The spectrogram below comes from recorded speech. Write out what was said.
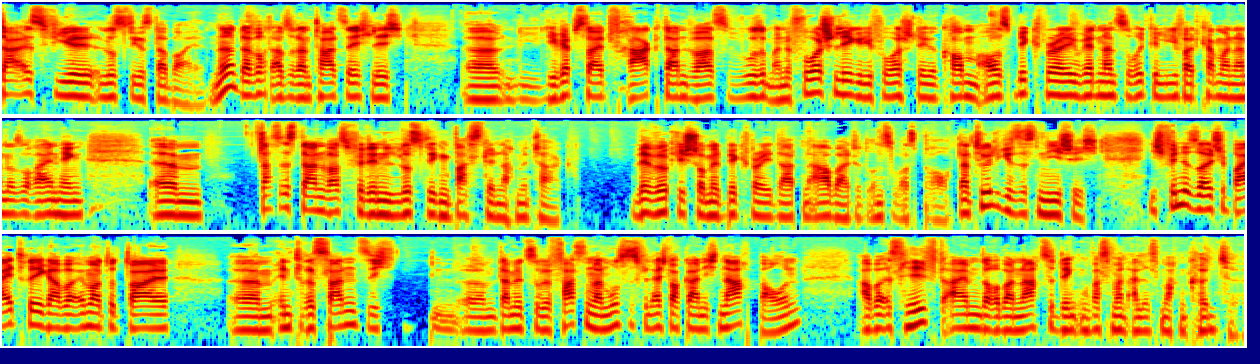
da ist viel Lustiges dabei. Ne? Da wird also dann tatsächlich äh, die, die Website fragt dann was, wo sind meine Vorschläge? Die Vorschläge kommen aus BigQuery, werden dann zurückgeliefert, kann man dann da so reinhängen. Ähm, das ist dann was für den lustigen Bastelnachmittag. Wer wirklich schon mit BigQuery-Daten arbeitet und sowas braucht. Natürlich ist es nischig. Ich finde solche Beiträge aber immer total ähm, interessant, sich ähm, damit zu befassen. Man muss es vielleicht auch gar nicht nachbauen, aber es hilft einem darüber nachzudenken, was man alles machen könnte.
